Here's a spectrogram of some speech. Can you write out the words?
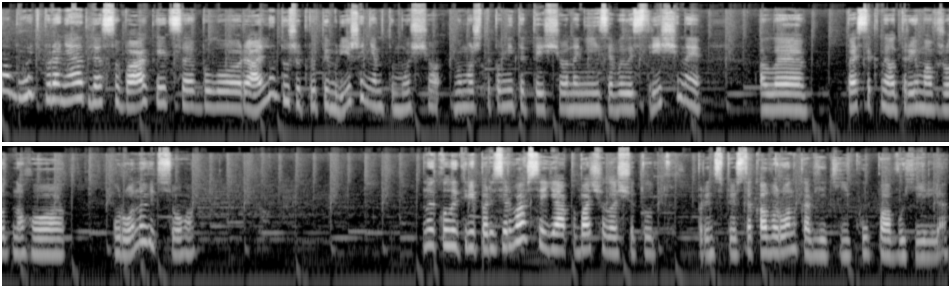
мабуть, броня для собаки це було реально дуже крутим рішенням, тому що ви можете помітити, що на ній з'явились тріщини, але песик не отримав жодного урону від цього. Ну і коли кріпер зірвався, я побачила, що тут, в принципі, ось така воронка, в якій купа вугілля.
